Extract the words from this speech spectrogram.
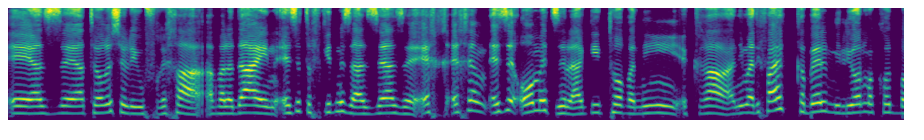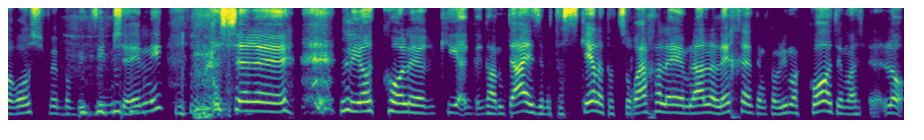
אה, אז אה, התיאוריה שלי הופרכה, אבל עדיין, איזה תפקיד מזעזע זה, איך, איך הם, איזה אומץ זה להגיד, טוב, אני אקרא, אני מעדיפה לקבל מיליון מכות בראש ובביצים שאין לי, מאשר אה, להיות קולר, כי גם די, זה מתסכל, אתה צורח עליהם, לאן ללכת, הם מקבלים מכות, הם... לא,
